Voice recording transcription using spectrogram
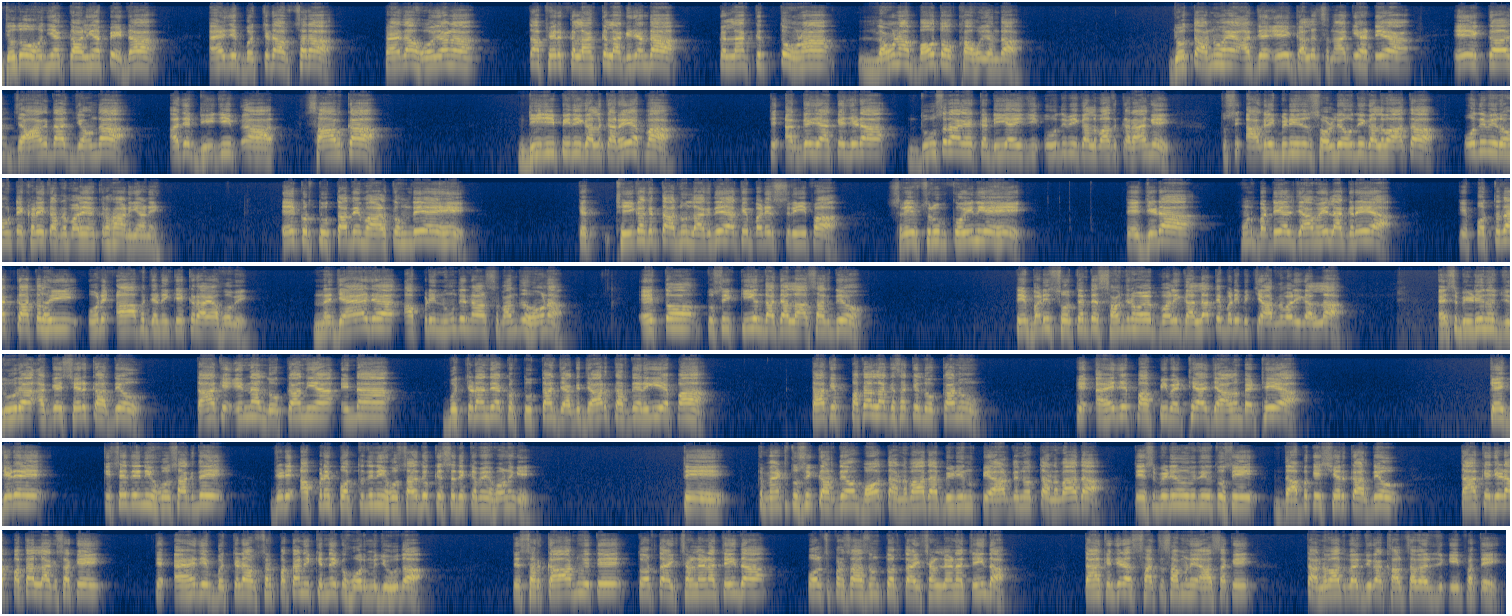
ਜਦੋਂ ਉਹ ਜਿਹੀਆਂ ਕਾਲੀਆਂ ਭੇਡਾਂ, ਇਹ ਜੇ ਬੁੱਚੜਾ ਅਫਸਰ ਪੈਦਾ ਹੋ ਜਾਣ ਤਾਂ ਫਿਰ ਕਲੰਕ ਲੱਗ ਜਾਂਦਾ। ਕਲੰਕ ਧੋਣਾ ਲਾਉਣਾ ਬਹੁਤ ਔਖਾ ਹੋ ਜਾਂਦਾ। ਜੋ ਤੁਹਾਨੂੰ ਹੈ, ਅੱਜ ਇਹ ਗੱਲ ਸੁਣਾ ਕੇ ਹਟਿਆ, ਇਹ ਇੱਕ ਜਾਗਦਾ ਜਿਉਂਦਾ। ਅਜੇ ਡੀਜੀ ਸਾਬਕਾ ਡੀਜੀਪੀ ਦੀ ਗੱਲ ਕਰ ਰਹੇ ਆਪਾਂ। ਤੇ ਅੱਗੇ ਜਾ ਕੇ ਜਿਹੜਾ ਦੂਸਰਾ ਹੈ ਇੱਕ ਡੀਆਈਜੀ, ਉਹਦੀ ਵੀ ਗੱਲਬਾਤ ਕਰਾਂਗੇ। ਤੁਸੀਂ ਅਗਲੀ ਵੀਡੀਓ 'ਚ ਸੁਣ ਲਿਓ ਉਹਦੀ ਗੱਲਬਾਤ। ਆ ਉਹਦੇ ਵੀ ਰੋਂਗਟੇ ਖੜੇ ਕਰਨ ਵਾਲੀਆਂ ਕਹਾਣੀਆਂ ਨੇ। ਇਹ ਕਰਤੂਤਾਂ ਦੇ ਮਾਲਕ ਹੁੰਦੇ ਆ ਇਹ। ਕਿ ਠੀਕ ਆ ਕਿ ਤੁਹਾਨੂੰ ਲੱਗਦੇ ਆ ਕਿ ਬੜੇ ਸ਼ਰੀਫ ਆ। ਸ਼ਰੀਫ ਸਰੂਪ ਕੋਈ ਨਹੀਂ ਇਹ। ਤੇ ਜਿਹੜਾ ਹੁਣ ਵੱਡੇ ਇਲਜ਼ਾਮ ਇਹ ਲੱਗ ਰਹੇ ਆ ਕਿ ਪੁੱਤ ਦਾ ਕਤਲ ਹੋਈ ਉਹਨੇ ਆਪ ਜਣੀ ਕਿ ਕਰਾਇਆ ਹੋਵੇ। ਨਜਾਇਜ਼ ਆਪਣੀ ਨੂੰਹ ਦੇ ਨਾਲ ਸੰਬੰਧ ਹੋਣਾ। ਇਹ ਤੋਂ ਤੁਸੀਂ ਕੀ ਅੰਦਾਜ਼ਾ ਲਾ ਸਕਦੇ ਹੋ? ਤੇ ਬੜੀ ਸੋਚਣ ਤੇ ਸਮਝਣ ਵਾਲੀ ਵਾਲੀ ਗੱਲ ਆ ਤੇ ਬੜੀ ਵਿਚਾਰਨ ਵਾਲੀ ਗੱਲ ਆ। ਇਸ ਵੀਡੀਓ ਨੂੰ ਜਰੂਰ ਅੱਗੇ ਸ਼ੇਅਰ ਕਰ ਦਿਓ ਤਾਂ ਕਿ ਇਹਨਾਂ ਲੋਕਾਂ ਦੀਆਂ, ਇਹਨਾਂ ਬੁੱਚੜਾਂ ਦੀਆਂ ਕਰਤੂਤਾਂ ਜਗ ਜ਼ਾਹਰ ਕਰਦੇ ਰਹੀਏ ਆਪਾਂ, ਤਾਂ ਕਿ ਪਤਾ ਲੱਗ ਸਕੇ ਲੋਕਾਂ ਨੂੰ ਕਿ ਇਹੋ ਜਿਹੇ ਪਾਪੀ ਬੈਠੇ ਆ, ਜ਼ਾਲਮ ਬੈਠੇ ਆ, ਕਿ ਜਿਹੜੇ ਕਿਸੇ ਦੇ ਨਹੀਂ ਹੋ ਸਕਦੇ, ਜਿਹੜੇ ਆਪਣੇ ਪੁੱਤ ਦੇ ਨਹੀਂ ਹੋ ਸਕਦੇ, ਉਹ ਕਿਸੇ ਦੇ ਕਿਵੇਂ ਹੋਣਗੇ। ਤੇ ਕਮੈਂਟ ਤੁਸੀਂ ਕਰਦੇ ਹੋ, ਬਹੁਤ ਧੰਨਵਾਦ ਆ ਵੀਡੀਓ ਨੂੰ ਪਿਆਰ ਦੇਣ, ਧੰਨਵਾਦ ਆ। ਤੇ ਇਸ ਵੀਡੀਓ ਨੂੰ ਵੀ ਤੁਸੀਂ ਦੱਬ ਕੇ ਸ਼ੇਅਰ ਕਰ ਦਿਓ, ਤਾਂ ਕਿ ਜਿਹੜਾ ਪਤਾ ਲੱਗ ਸਕੇ ਕਿ ਇਹੋ ਜਿਹੇ ਬੱਚੜਾ ਅਫਸਰ ਪਤਾ ਨਹੀਂ ਕਿੰਨੇ ਕੁ ਹੋਰ ਮੌਜੂਦ ਆ। ਤੇ ਸਰਕਾਰ ਨੂੰ ਇਹ ਤੇ ਤੁਰਤ ਐਕਸ਼ਨ ਲੈਣਾ ਚਾਹੀਦਾ, ਪੁਲਿਸ ਪ੍ਰਸ਼ਾਸਨ ਨੂੰ ਤੁਰਤ ਐਕਸ਼ਨ ਲੈਣਾ ਚਾਹੀਦਾ, ਤਾਂ ਕਿ ਜਿਹੜਾ ਸੱਚ ਸਾਹਮਣੇ ਆ ਸਕੇ। ਧੰਨਵਾਦ ਵਾਹਿਗੁਰੂ ਜੀ ਕਾ ਖਾਲਸਾ, ਵਾਹਿਗੁਰੂ ਜੀ ਕੀ ਫਤਿਹ।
